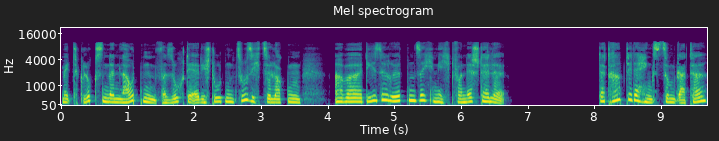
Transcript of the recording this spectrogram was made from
Mit glucksenden Lauten versuchte er die Stuten zu sich zu locken, aber diese rührten sich nicht von der Stelle. Da trabte der Hengst zum Gatter,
